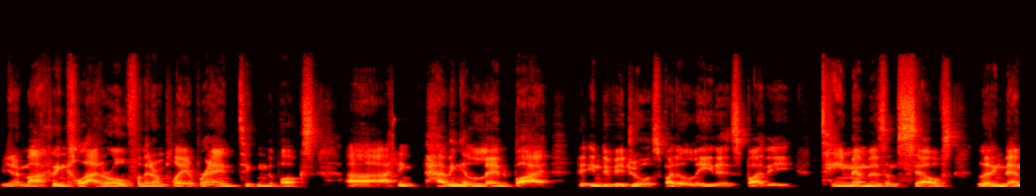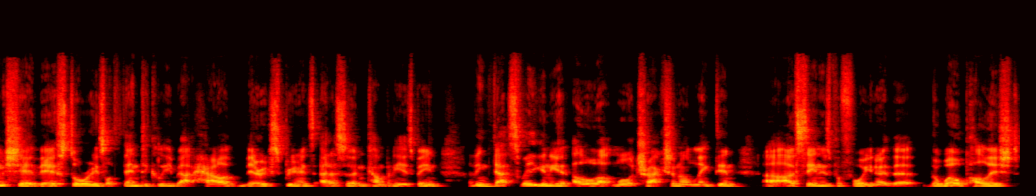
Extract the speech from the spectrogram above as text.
you know marketing collateral for their employer brand ticking the box uh, i think having it led by the individuals by the leaders by the team members themselves letting them share their stories authentically about how their experience at a certain company has been i think that's where you're going to get a lot more traction on linkedin uh, i've seen this before you know the the well polished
